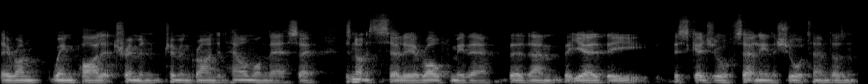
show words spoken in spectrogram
they run wing pilot, trim and trim and grind and helm on there. So there's not necessarily a role for me there. But um, but yeah, the the schedule certainly in the short term doesn't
